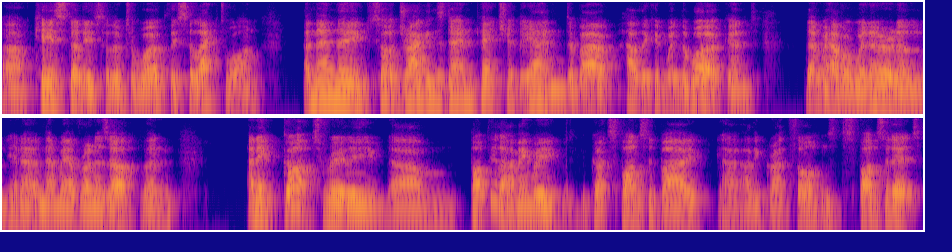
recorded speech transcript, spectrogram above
um, case studies for them to work. They select one, and then they sort of Dragon's Den pitch at the end about how they can win the work, and then we have a winner and a you know, and then we have runners up, and and it got really um, popular. I mean, we got sponsored by uh, I think Grant Thornton sponsored it.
